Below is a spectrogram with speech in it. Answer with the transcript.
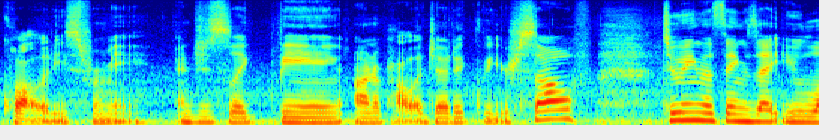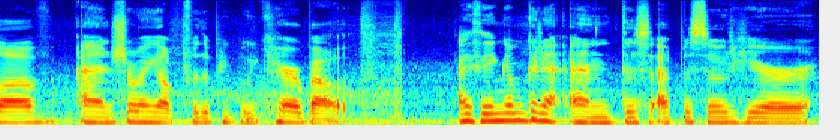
qualities for me. And just like being unapologetically yourself, doing the things that you love, and showing up for the people you care about. I think I'm gonna end this episode here.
